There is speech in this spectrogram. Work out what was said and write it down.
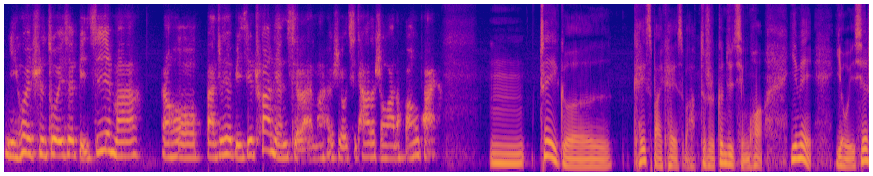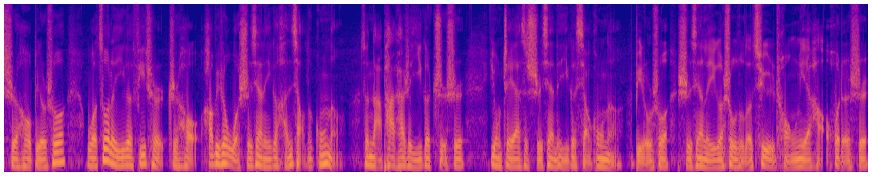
你会去做一些笔记吗？然后把这些笔记串联起来吗？还是有其他的深挖的方法呀？嗯，这个 case by case 吧，就是根据情况。因为有一些时候，比如说我做了一个 feature 之后，好比说我实现了一个很小的功能，就哪怕它是一个只是用 JS 实现的一个小功能，比如说实现了一个数组的去重也好，或者是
